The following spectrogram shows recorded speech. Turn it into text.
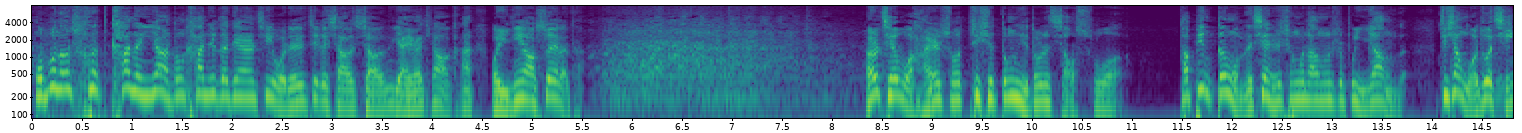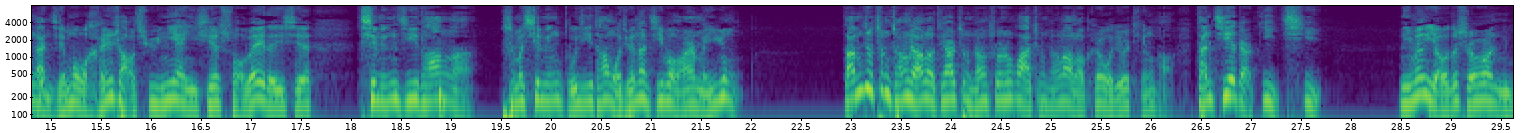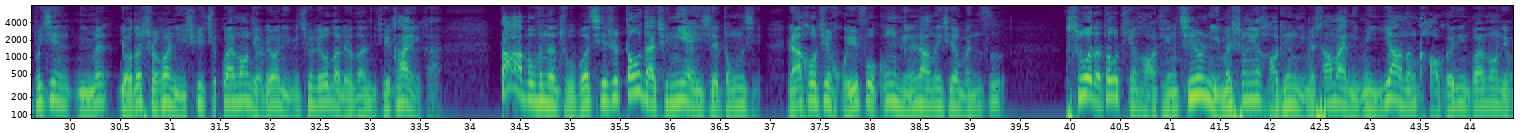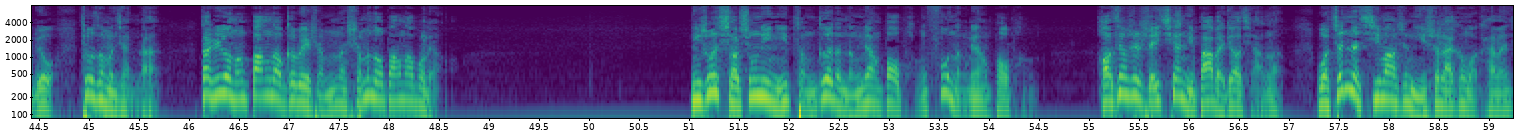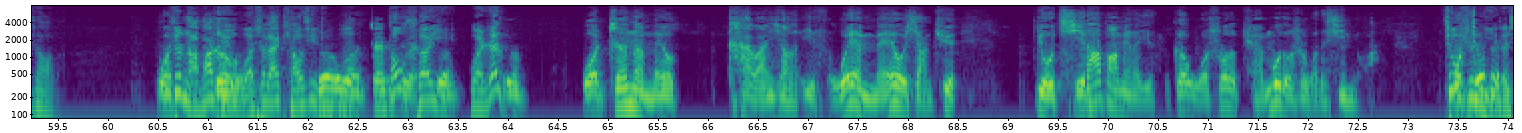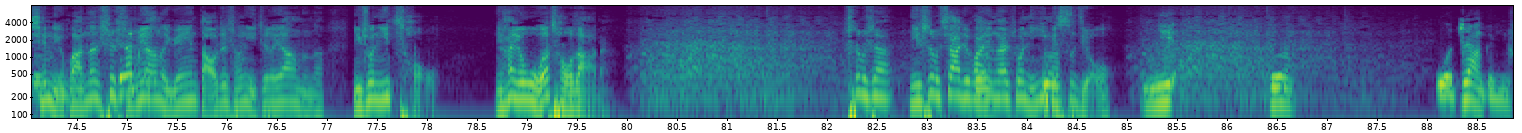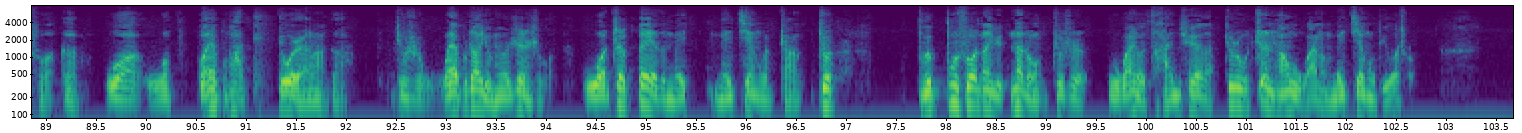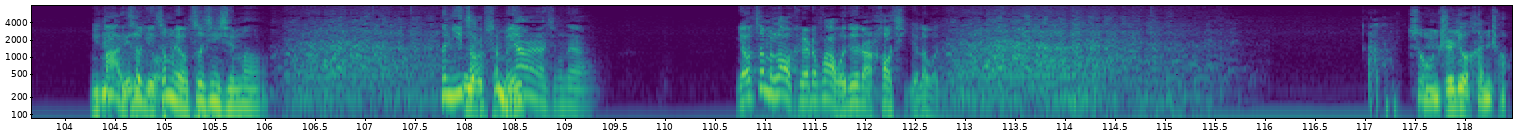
我不能说看着一样都看这个电视剧，我觉得这个小小演员挺好看，我一定要睡了他。而且我还是说，这些东西都是小说，它并跟我们的现实生活当中是不一样的。就像我做情感节目，我很少去念一些所谓的一些。心灵鸡汤啊，什么心灵毒鸡汤？我觉得那鸡巴玩意儿没用。咱们就正常聊聊天，正常说说话，正常唠唠嗑，我觉得挺好。咱接点地气。你们有的时候你不信，你们有的时候你去官方九六，你们去溜达溜达，你去看一看。大部分的主播其实都在去念一些东西，然后去回复公屏上那些文字，说的都挺好听。其实你们声音好听，你们上麦，你们一样能考核进官方九六，就这么简单。但是又能帮到各位什么呢？什么都帮到不了。你说小兄弟，你整个的能量爆棚，负能量爆棚，好像是谁欠你八百吊钱了。我真的希望是你是来跟我开玩笑的，我就哪怕是我是来调戏主播，都可以，我认。我真的没有开玩笑的意思，我也没有想去有其他方面的意思。哥，我说的全部都是我的心里话。就是你的心里话，那是什么样的原因导致成你这个样子呢？你说你丑，你还有我丑咋的？是不是？你是不是下句话应该说你一米四九？你哥，我这样跟你说，哥，我我我也不怕丢人了，哥，就是我也不知道有没有认识我，我这辈子没没见过长，就是不不说那那种就是五官有残缺的，就是正常五官的，我没见过比我丑。你对你自己这么有自信心吗？那你长什么样啊，兄弟？你要这么唠嗑的话，我就有点好奇了。我，总之就很丑。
